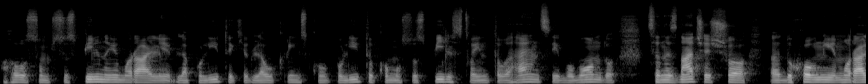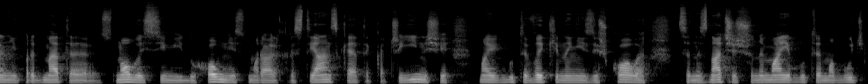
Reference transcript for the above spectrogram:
голосом суспільної духовної моралі для політиків, для українського політикуму, суспільства, інтелігенції, бомонду. Це не значить, що е, духовні моральні предмети, основи сім'ї, духовність, мораль, християнська етика чи інші мають бути викинені зі школи. Це не значить, що не має бути, мабуть,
